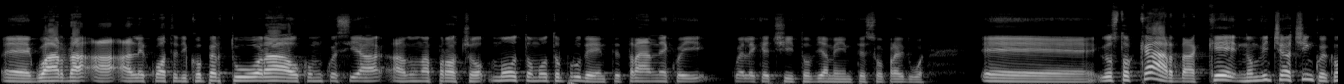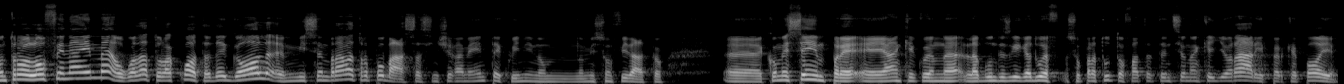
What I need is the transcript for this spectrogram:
Eh, guarda a, alle quote di copertura o comunque sia ad un approccio molto molto prudente tranne quei, quelle che cito ovviamente sopra i due eh, lo Stoccarda che non vince a 5 contro l'Offenheim ho guardato la quota del gol e mi sembrava troppo bassa sinceramente quindi non, non mi sono fidato eh, come sempre e anche con la Bundesliga 2 soprattutto fate attenzione anche agli orari perché poi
